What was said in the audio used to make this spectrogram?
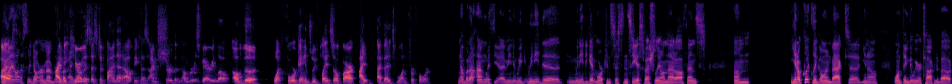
No, I, I, honestly don't remember. I'd be curious as to find that out because I'm sure the number is very low. Of the what four games we've played so far, I I bet it's one for four. No, but I, I'm with you. I mean, we we need to we need to get more consistency, especially on that offense. Um, you know, quickly going back to you know one thing that we were talking about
